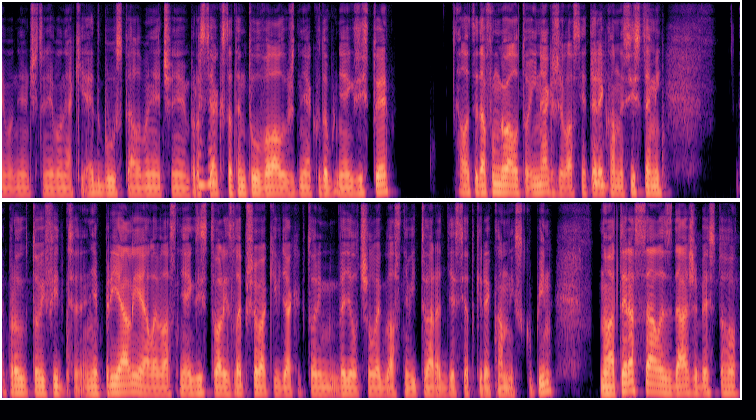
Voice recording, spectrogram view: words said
nebo, neviem, či to nebol nejaký AdBoost alebo niečo, neviem, proste uh-huh. ako sa ten tool volal, už nejakú dobu neexistuje. Ale teda fungovalo to inak, že vlastne tie mhm. reklamné systémy produktový feed neprijali, ale vlastne existovali zlepšovaky, vďaka ktorým vedel človek vlastne vytvárať desiatky reklamných skupín. No a teraz sa ale zdá, že bez toho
